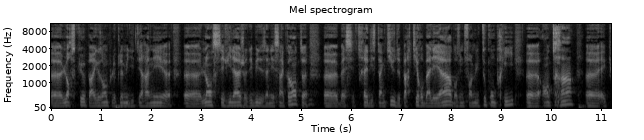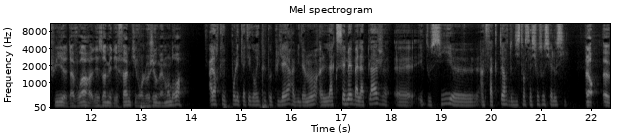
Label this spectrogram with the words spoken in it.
lorsque par exemple le club méditerranée lance ses villages au début des années 50, bah, c'est très distinctif de partir au Baléares dans une formule tout compris en train et puis d'avoir des hommes et des femmes qui vont loger au même endroit. Alors que pour les catégories plus populaires, évidemment, l'accès même à la plage est aussi un facteur de distanciation sociale aussi. Alors, euh,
